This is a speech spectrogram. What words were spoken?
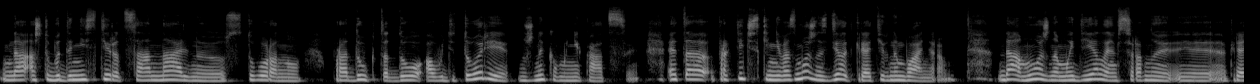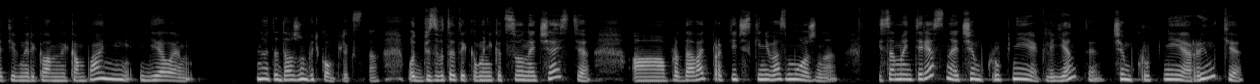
Да, а чтобы донести рациональную сторону продукта до аудитории, нужны коммуникации. Это практически невозможно сделать креативным баннером. Да, можно, мы делаем все равно э, креативные рекламные кампании, делаем. Но это должно быть комплексно. Вот без вот этой коммуникационной части а, продавать практически невозможно. И самое интересное, чем крупнее клиенты, чем крупнее рынки,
